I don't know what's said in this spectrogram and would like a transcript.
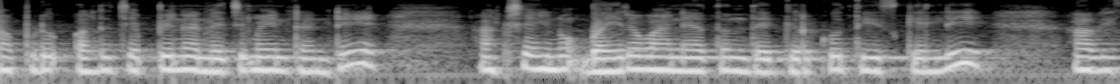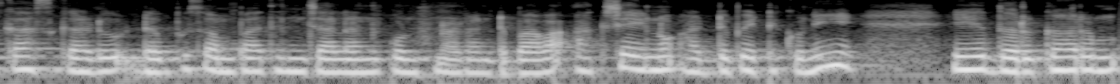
అప్పుడు వాళ్ళు చెప్పిన నిజమేంటంటే అక్షయ్ను భైరవాణి అతని దగ్గరకు తీసుకెళ్ళి ఆ వికాస్ గాడు డబ్బు సంపాదించాలనుకుంటున్నాడంట బావ. అక్షయ్ను అడ్డు పెట్టుకుని ఏ దుర్గారం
